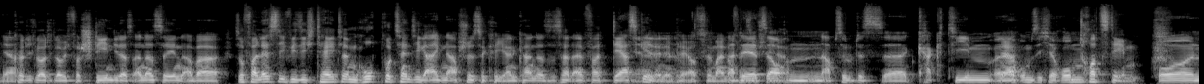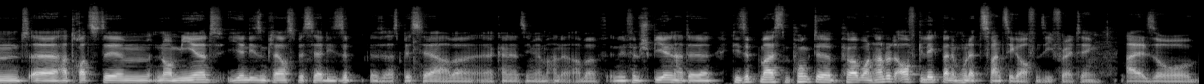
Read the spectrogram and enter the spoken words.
ja. könnte ich Leute, glaube ich, verstehen, die das anders sehen. Aber so verlässlich, wie sich Tatum hochprozentige eigene Abschlüsse kreieren kann, das ist halt einfach der Skill ja, in den Playoffs für meine Hat er jetzt auch ein, ein absolutes äh, Kackteam äh, um sich herum. Trotzdem. Und äh, hat trotzdem normiert hier in diesen Playoffs bisher die sieb, also das bisher, aber er kann jetzt nicht mehr machen. Aber in den fünf Spielen hat er die siebtmeisten Punkte per 100 aufgelegt bei einem 120er Offensivrating. Also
